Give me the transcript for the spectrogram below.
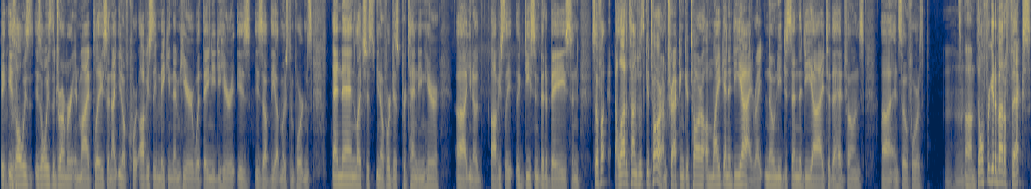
is Mm-hmm. always is always the drummer in my place, and I, you know, of course, obviously making them hear what they need to hear is is of the utmost importance. And then let's just you know, if we're just pretending here. Uh, you know, obviously a decent bit of bass, and so if I, a lot of times with guitar, I'm tracking guitar, a mic, and a DI. Right, no need to send the DI to the headphones, uh, and so forth. Um, don't forget about effects,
